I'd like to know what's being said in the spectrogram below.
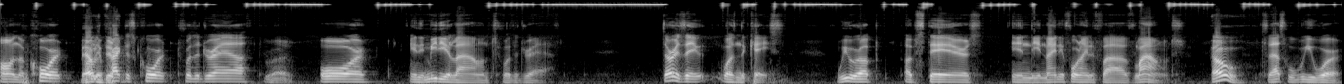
on the court, That on was the practice court for the draft, Right. or in the media lounge for the draft. Thursday wasn't the case. We were up upstairs in the 94-95 lounge. Oh, So that's where we were.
